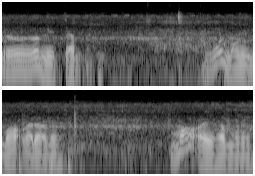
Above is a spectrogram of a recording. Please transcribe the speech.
เออมิด จัดโอ้ยมองนี่เหมาะก็ได้วนะเหมาะเลยครับมองนี่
